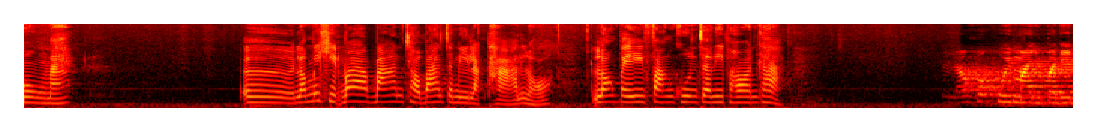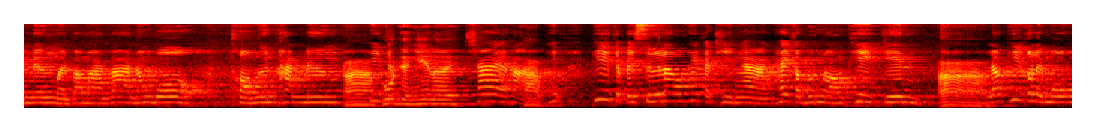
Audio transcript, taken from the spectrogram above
งงไหมเออแล้วไม่คิดว่าบ้านชาวบ้านจะมีหลักฐานเหรอ ลองไปฟังคุณจรีพรค่ะ แล้วเขาคุยมาอยู่ประเด็นหนึ่งเหมือนประมาณว่าน้องโบ ขอเงินพันหนึ่งอ่าพี่พูดจะอย่างนี้เลย ใช่ค่ะครับ พี่พี่จะไปซื้อเหล้าให้กับทีมงานให้กับลูกน้องพี่กิน อ่า แล้วพี่ก็เลยโมโห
